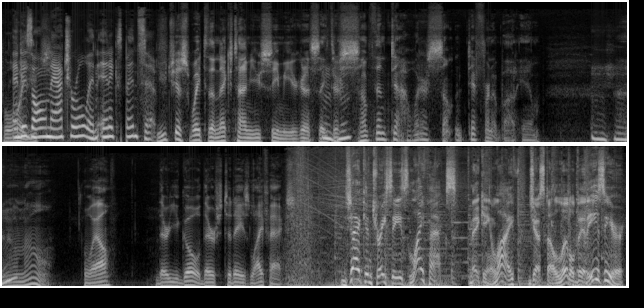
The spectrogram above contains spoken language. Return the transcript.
Boy, and is all natural and inexpensive. You just wait till the next time you see me. You're going to say, Mm-hmm. "There's something. Di- what is something different about him?" Mm-hmm. I don't know. Well, there you go. There's today's life hacks. Jack and Traci's Life Hacks, making life just a little bit easier.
